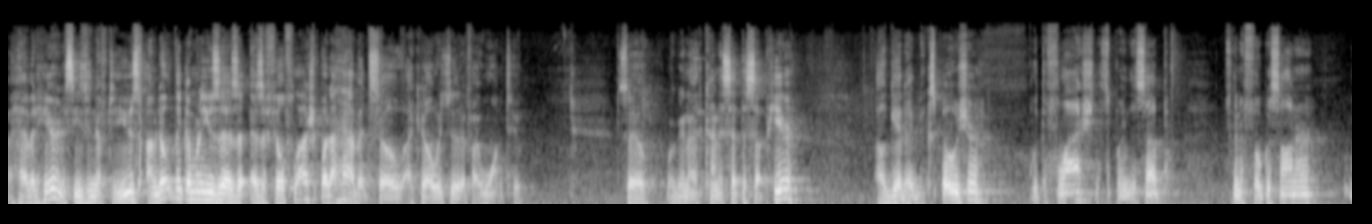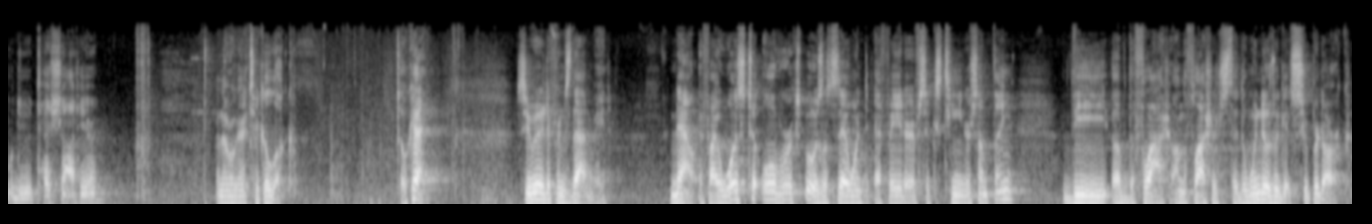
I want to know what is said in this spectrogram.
I have it here and it's easy enough to use. I don't think I'm going to use it as a, as a fill flash, but I have it, so I can always do it if I want to. So we're going to kind of set this up here. I'll get an exposure with the flash. Let's bring this up. I'm going to focus on her. We'll do a test shot here and then we're going to take a look. Okay, see what a difference that made. Now, if I was to overexpose, let's say I went to f8 or f16 or something, the of the flash on the flash, I should say, the windows would get super dark.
